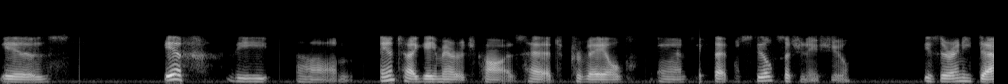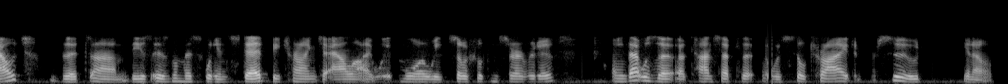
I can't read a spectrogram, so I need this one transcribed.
is if the um, anti-gay marriage cause had prevailed, and if that was still such an issue, is there any doubt that um, these Islamists would instead be trying to ally with more with social conservatives? I mean, that was a, a concept that was still tried and pursued, you know,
